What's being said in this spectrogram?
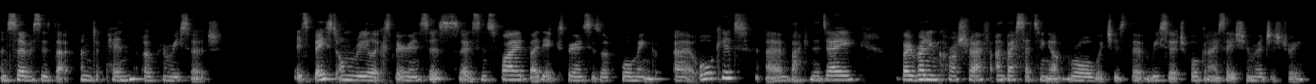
and services that underpin open research. It's based on real experiences, so it's inspired by the experiences of forming uh, ORCID um, back in the day, by running Crossref and by setting up ROR, which is the Research Organisation Registry.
